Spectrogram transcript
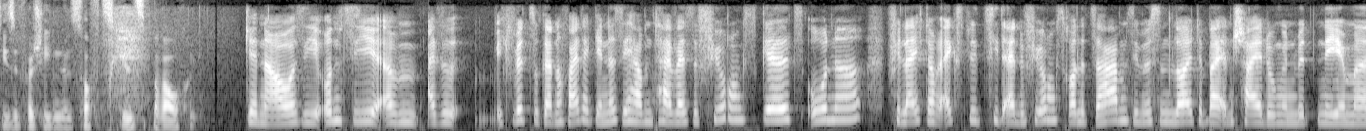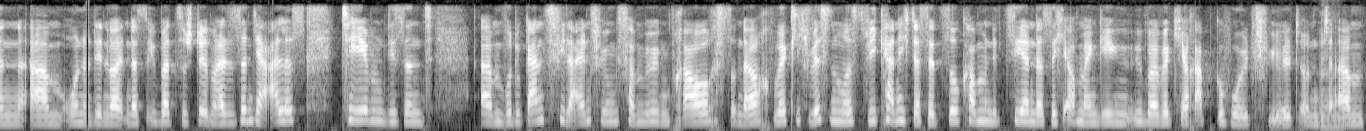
diese verschiedenen Soft Skills brauchen. Genau, sie und sie, ähm, also ich würde sogar noch weitergehen, ne? sie haben teilweise Führungsskills, ohne vielleicht auch explizit eine Führungsrolle zu haben. Sie müssen Leute bei Entscheidungen mitnehmen, ähm, ohne den Leuten das überzustimmen. Also es sind ja alles Themen, die sind ähm, wo du ganz viel Einführungsvermögen brauchst und auch wirklich wissen musst, wie kann ich das jetzt so kommunizieren, dass sich auch mein Gegenüber wirklich auch abgeholt fühlt. Und mhm. ähm,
